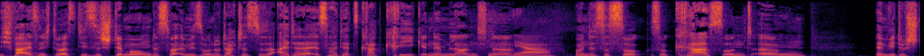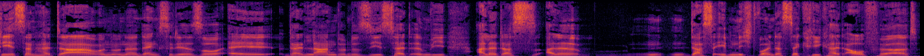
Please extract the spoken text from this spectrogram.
ich weiß nicht, du hast diese Stimmung, das war irgendwie so, und du dachtest so, Alter, da ist halt jetzt gerade Krieg in dem Land, ne? Ja. Und es ist so, so krass und ähm, irgendwie du stehst dann halt da und, und dann denkst du dir so, ey, dein Land und du siehst halt irgendwie alle das, alle das eben nicht wollen, dass der Krieg halt aufhört.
